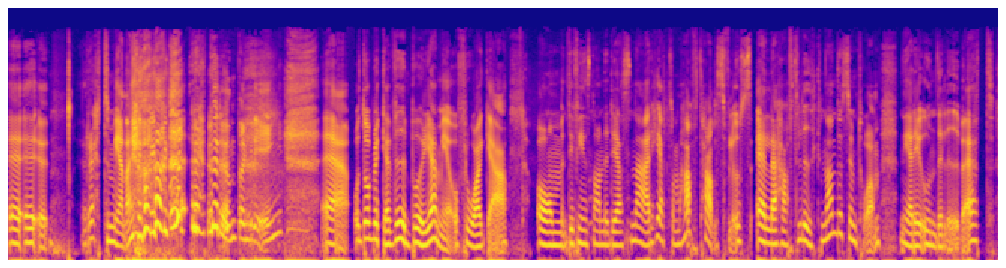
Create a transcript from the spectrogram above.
Eh, eh, eh rött menar jag, rätt runt omkring. Eh, och då brukar vi börja med att fråga om det finns någon i deras närhet som haft halsfluss eller haft liknande symptom nere i underlivet.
